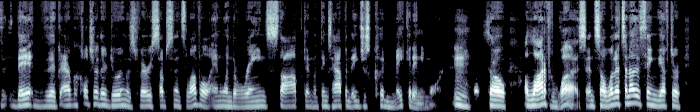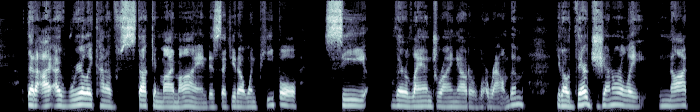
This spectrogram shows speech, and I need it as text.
they the agriculture they're doing was very subsistence level and when the rain stopped and when things happened they just couldn't make it anymore mm. so a lot of it was and so well that's another thing you have to that I, I really kind of stuck in my mind is that you know when people see their land drying out around them you know they're generally not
